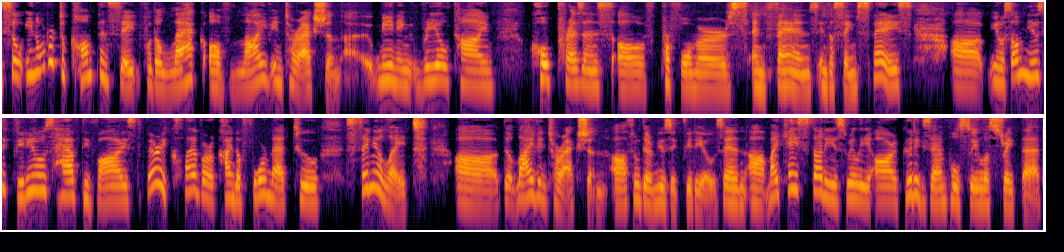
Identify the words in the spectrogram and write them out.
so, in order to compensate for the lack of live interaction, uh, meaning real time co-presence of performers and fans in the same space, uh, you know, some music videos have devised very clever kind of format to simulate uh, the live interaction uh, through their music videos. And uh, my case studies really are good examples to illustrate that.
